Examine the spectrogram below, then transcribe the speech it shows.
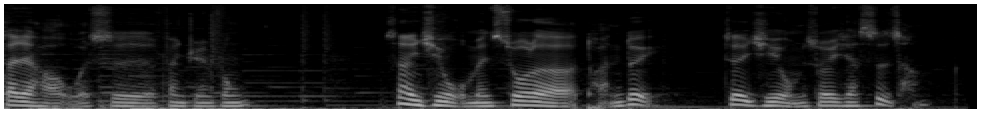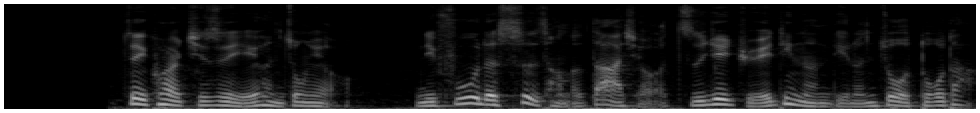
大家好，我是范全峰。上一期我们说了团队，这一期我们说一下市场这一块，其实也很重要。你服务的市场的大小，直接决定了你能做多大。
